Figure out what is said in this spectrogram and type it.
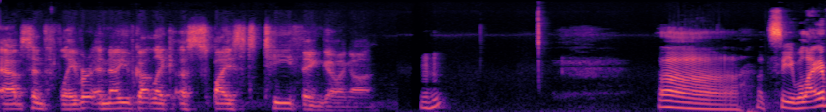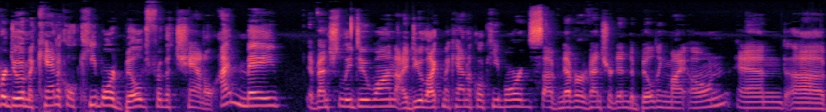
absinthe flavor, and now you've got like a spiced tea thing going on. Mm-hmm. Uh, let's see. Will I ever do a mechanical keyboard build for the channel? I may eventually do one. I do like mechanical keyboards. I've never ventured into building my own, and uh,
